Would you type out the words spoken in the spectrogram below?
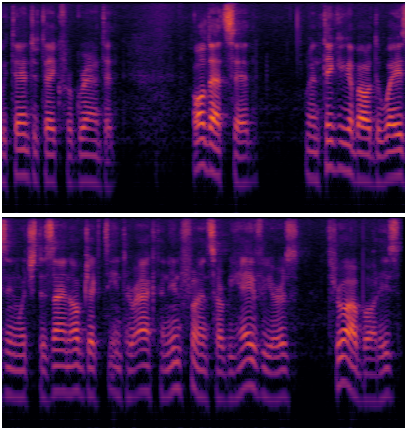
we tend to take for granted. All that said, when thinking about the ways in which design objects interact and influence our behaviors through our bodies,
